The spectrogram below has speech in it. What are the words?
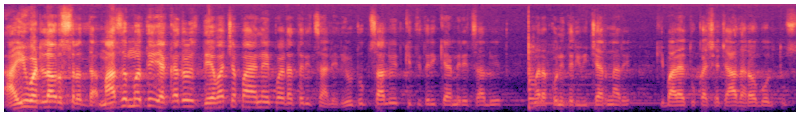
आई वडिलावर श्रद्धा. माझं मत आहे एखाद्या वेळेस देवाच्या पाया नाही पडला तरी चालेल. युट्यूब चालू आहेत कितीतरी कॅमेरे चालू आहेत. मला कोणीतरी विचारणार आहे की बाळा तू कशाच्या आधारावर बोलतोस?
